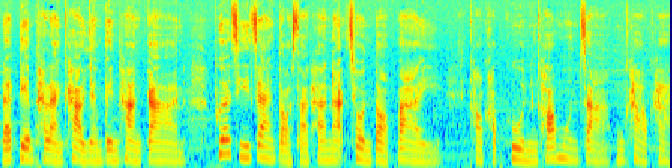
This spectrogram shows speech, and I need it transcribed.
และเตรียมแถลงข่าวอย่างเป็นทางการ เพื่อชี้แจงต่อสาธารณชนต่อไป ขอขอบคุณข้อมูลจากมุมข่าวค่ะ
